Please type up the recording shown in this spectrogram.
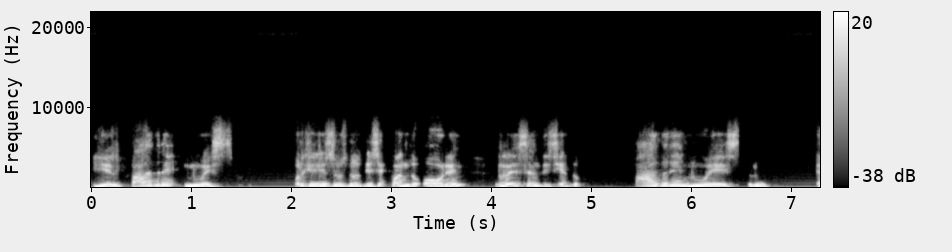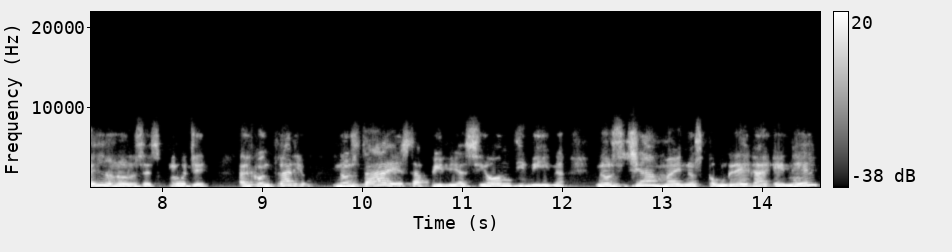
y el Padre nuestro. Porque Jesús nos dice, cuando oren, recen diciendo, Padre nuestro. Él no nos excluye, al contrario, nos da esa filiación divina, nos llama y nos congrega en Él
